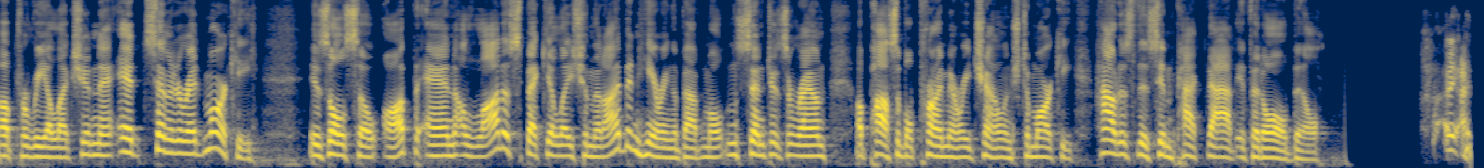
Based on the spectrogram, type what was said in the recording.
up for reelection. Uh, Ed, Senator Ed Markey is also up, and a lot of speculation that I've been hearing about Moulton centers around a possible primary challenge to Markey. How does this impact that, if at all, Bill? I, I,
